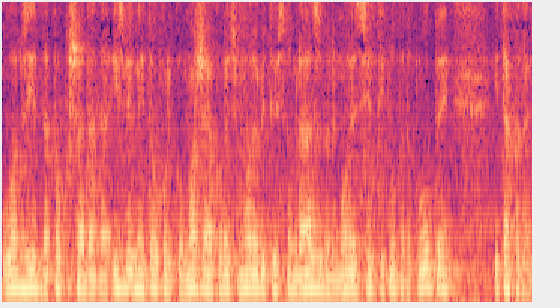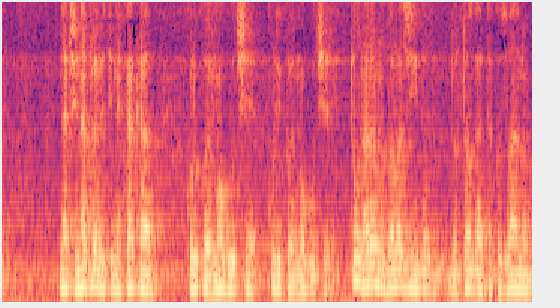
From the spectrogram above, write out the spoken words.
u obzir da pokuša da, da izbjegne to koliko može, ako već mora biti u istom razredu, ne moraju sjediti klupa do klupe i tako dalje. Znači napraviti nekakav koliko je moguće, koliko je moguće red. To naravno dolazi do, do toga takozvano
